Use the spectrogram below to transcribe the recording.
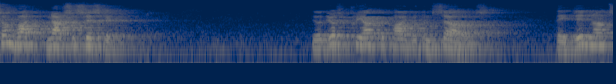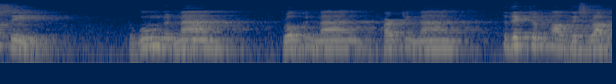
somewhat narcissistic. They were just preoccupied with themselves. They did not see the wounded man, the broken man, the hurting man, the victim of this robbery.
